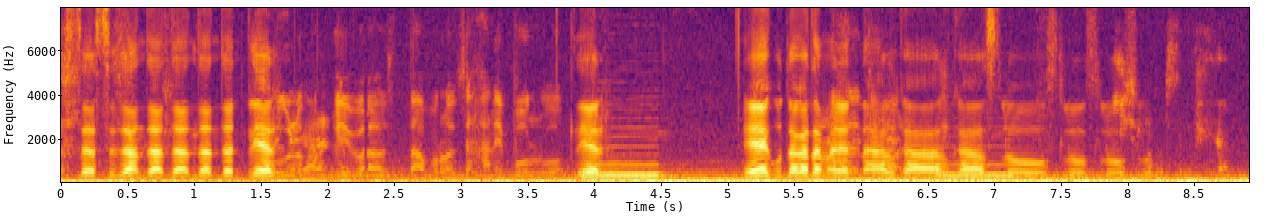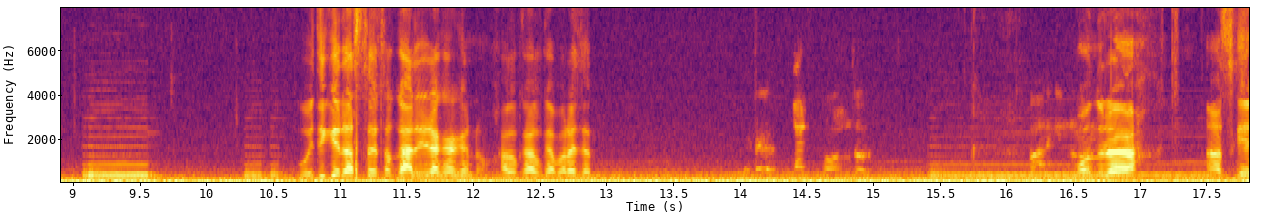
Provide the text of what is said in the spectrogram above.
আস্তে আস্তে যান যান যান যান যান ক্লিয়ার তারপর হচ্ছে হানি বলব। ক্লিয়ার এ গুতা কথা মেরেন না হালকা হালকা স্লো স্লো স্লো স্লো ওইদিকে রাস্তায় তো গাড়ি রাখা কেন? হালকা হালকা বাড়া যান। বন্ধুরা আজকে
